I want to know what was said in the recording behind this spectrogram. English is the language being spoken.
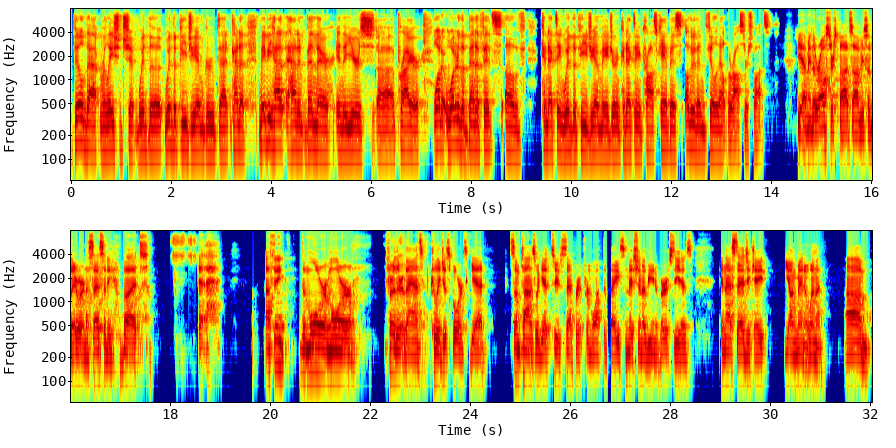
build that relationship with the with the PGM group that kind of maybe had, hadn't been there in the years uh, prior. What what are the benefits of connecting with the PGM major and connecting across campus, other than filling out the roster spots? Yeah, I mean the roster spots obviously they were a necessity, but eh, I think the more and more further advanced collegiate sports get, sometimes we get too separate from what the base mission of a university is and that's to educate young men and women. Um,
